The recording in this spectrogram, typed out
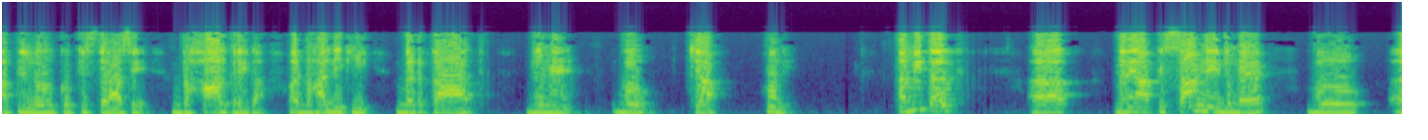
अपने लोगों को किस तरह से बहाल करेगा और बहाली की बरकत जो है वो क्या होंगे? अभी तक आ, मैंने आपके सामने जो है वो आ,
